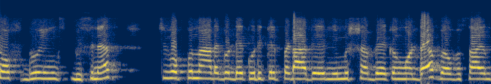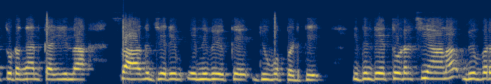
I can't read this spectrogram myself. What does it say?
ഓഫ് ഡൂയിങ് ബിസിനസ് ചുവപ്പ് നാടകളുടെ കുരുക്കിൽപ്പെടാതെ നിമിഷ വേഗം കൊണ്ട് വ്യവസായം തുടങ്ങാൻ കഴിയുന്ന സാഹചര്യം എന്നിവയൊക്കെ രൂപപ്പെടുത്തി. ഇതിന്റെ തുടർച്ചയാണ് വിവര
